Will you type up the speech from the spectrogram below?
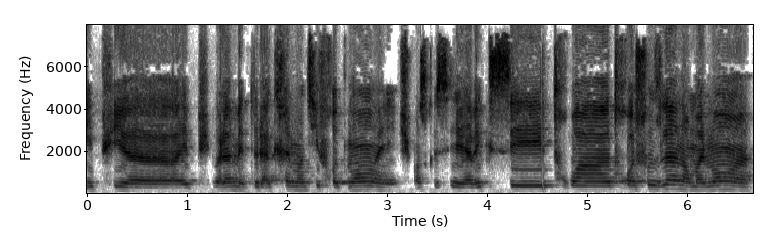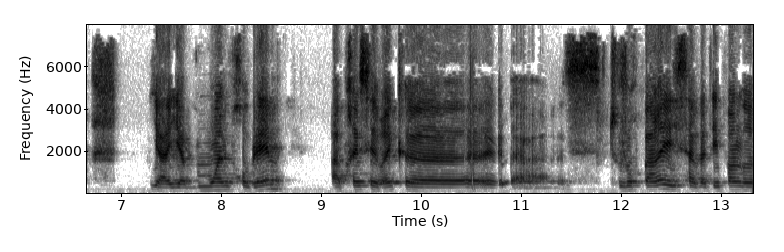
et puis euh, et puis voilà mettre de la crème anti-frottement. Et je pense que c'est avec ces trois trois choses là normalement il euh, y a, y a moins de problèmes. Après c'est vrai que euh, bah, c'est toujours pareil. Ça va dépendre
